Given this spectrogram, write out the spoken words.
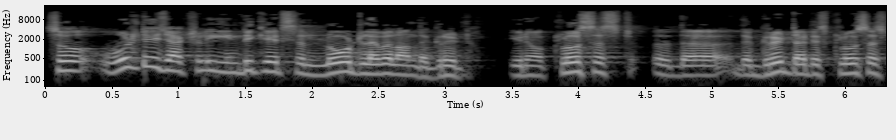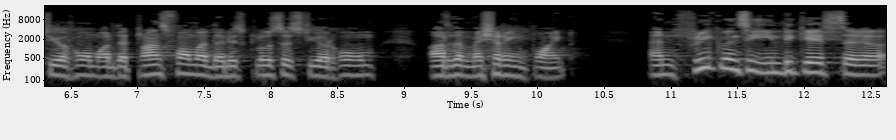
So voltage actually indicates the load level on the grid you know, closest, uh, the, the grid that is closest to your home or the transformer that is closest to your home are the measuring point. And frequency indicates the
